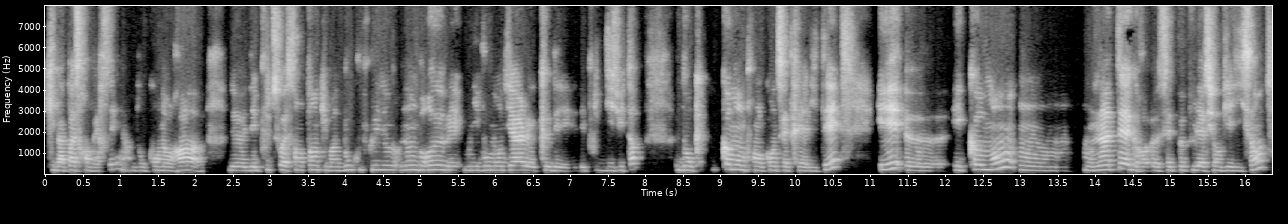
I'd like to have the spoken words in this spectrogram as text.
qui va pas se renverser. Hein. Donc, on aura des plus de 60 ans qui vont être beaucoup plus nombreux, mais au niveau mondial, que des, des, plus de 18 ans. Donc, comment on prend en compte cette réalité et, euh, et comment on, on intègre euh, cette population vieillissante euh,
